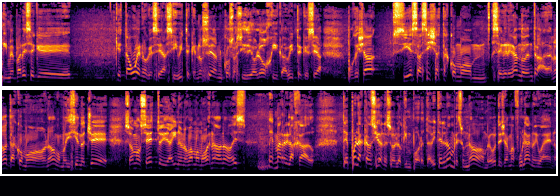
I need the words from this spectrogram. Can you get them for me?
y me parece que que está bueno que sea así, viste, que no sean cosas ideológicas, viste, que sea, porque ya si es así ya estás como mm, segregando de entrada, ¿no? Estás como, ¿no? Como diciendo, che, somos esto y de ahí no nos vamos a mover. No, no, es, es más relajado. Después las canciones son lo que importa, ¿viste? El nombre es un nombre, vos te llamas fulano y bueno,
